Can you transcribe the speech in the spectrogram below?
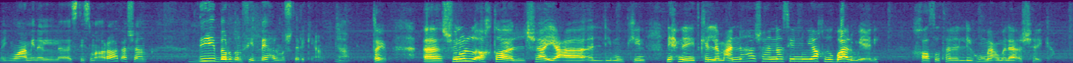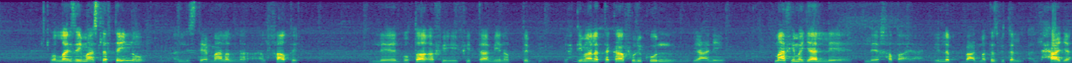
مجموعة من الاستثمارات عشان دي برضه نفيد بها المشترك يعني. نعم. طيب آه شنو الأخطاء الشائعة اللي ممكن نحن نتكلم عنها عشان الناس إنه ياخذوا بالهم يعني خاصة اللي هم عملاء الشركة؟ والله زي ما أسلفت إنه الاستعمال ال- الخاطئ للبطاقة في في التأمين الطبي. احتمال التكافل يكون يعني ما في مجال ل- لخطأ يعني إلا بعد ما تثبت ال- الحاجة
